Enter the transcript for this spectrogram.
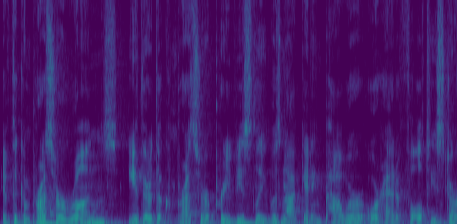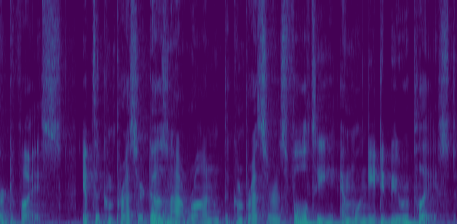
If the compressor runs, either the compressor previously was not getting power or had a faulty start device. If the compressor does not run, the compressor is faulty and will need to be replaced.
